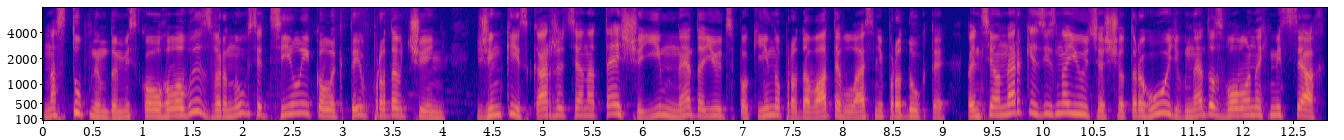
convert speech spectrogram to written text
Наступним до міського голови звернувся цілий колектив продавчинь. Жінки скаржаться на те, що їм не дають спокійно продавати власні продукти. Пенсіонерки зізнаються, що торгують в недозволених місцях,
